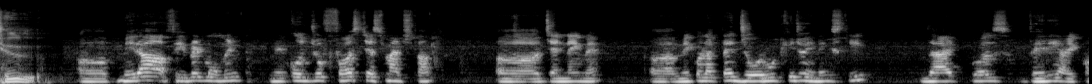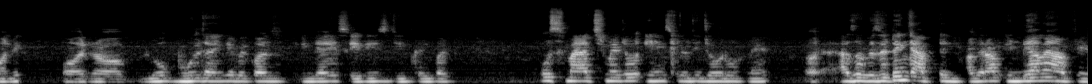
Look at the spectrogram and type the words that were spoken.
two. Uh, मेरा फेवरेट मोमेंट मेरे को जो फ़र्स्ट टेस्ट मैच था चेन्नई में मेरे को लगता है जो रूट की जो इनिंग्स थी दैट वाज वेरी आइकॉनिक और लोग भूल जाएँगे बिकॉज़ इंडिया ये सीरीज़ जीत गई बट उस मैच में जो इनिंग्स खेली थी जो रूट ने एज अ विजिटिंग कैप्टन अगर आप इंडिया में आके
